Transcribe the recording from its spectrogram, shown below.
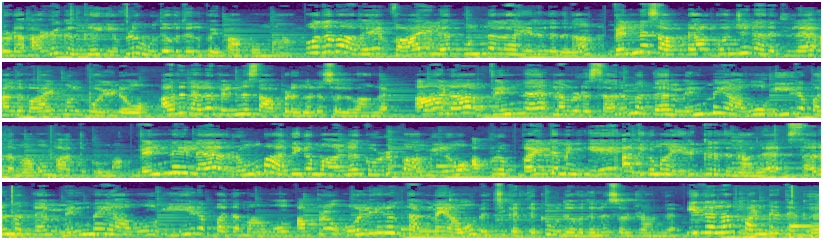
நம்மளோட அழகுக்கு எவ்வளவு உதவுதுன்னு போய் பார்ப்போமா? பொதுவாவே வாயில புண்ணெல்லாம் இருந்ததுன்னா வெண்ணெய் சாப்பிட்டா கொஞ்ச நேரத்துல அந்த வாய் புண் போயிடும். அதனால வெண்ணெய் சாப்பிடுங்கன்னு சொல்லுவாங்க. ஆனா வெண்ணெய் நம்மளோட சருமத்தை மென்மையாவும் ஈரப்பதமாவும் பாத்துக்குமா வெண்ணெயில ரொம்ப அதிகமான கொழுப்பு அமிலம் அப்புறம் வைட்டமின் ஏ அதிகமா இருக்கிறதுனால சருமத்தை மென்மையாவும் ஈரப்பதமாவும் அப்புறம் ஒளிரும் தன்மையாவும் வச்சுக்கிறதுக்கு உதவுதுன்னு சொல்றாங்க. இதெல்லாம் பண்றதுக்கு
